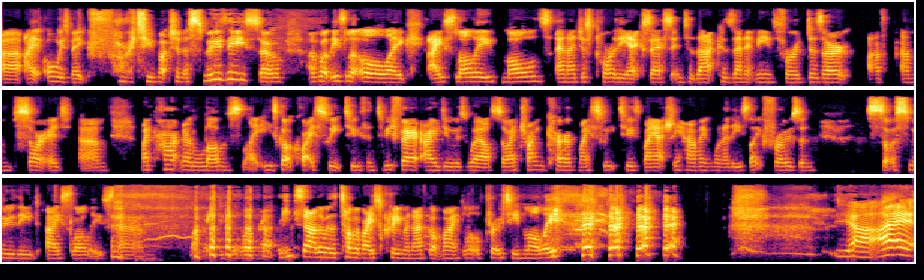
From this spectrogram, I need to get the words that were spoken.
uh, I always make far too much in a smoothie, so I've got these little like ice lolly molds, and I just pour the excess into that because then it means for dessert i am sorted. Um, my partner loves like he's got quite a sweet tooth, and to be fair, I do as well. So I try and curb my sweet tooth by actually having one of these like frozen sort of smoothied ice lollies. Um, he's sat there with a tub of ice cream, and I've got my little protein lolly. yeah i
